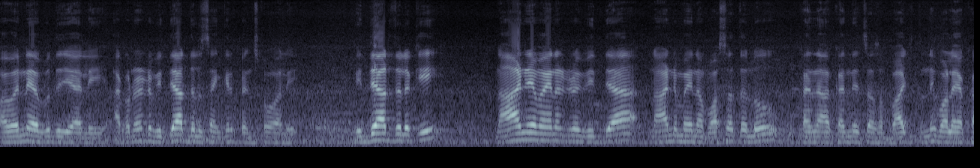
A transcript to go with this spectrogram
అవన్నీ అభివృద్ధి చేయాలి. అక్కడ ఉన్న విద్యార్థుల సంఖ్యను పెంచుకోవాలి. విద్యార్థులకి నాణ్యమైనటువంటి విద్య నాణ్యమైన వసతులు అందించాల్సిన బాధ్యత ఉంది వాళ్ళ యొక్క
